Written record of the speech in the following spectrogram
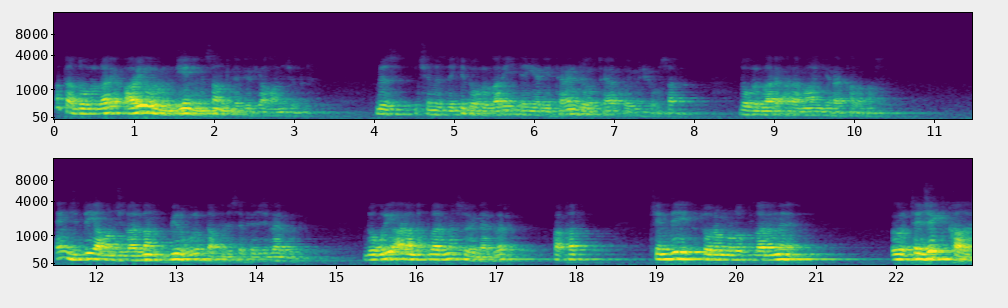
Hatta doğruları arıyorum diyen insan bile bir yalancıdır. Biz içimizdeki doğruları eğer yeterince ortaya koymuş olsak doğruları aramaya gerek kalmaz. En ciddi yalancılardan bir grup da felsefecilerdir. Doğruyu aradıklarını söylerler fakat kendi sorumluluklarını örtecek kadar,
